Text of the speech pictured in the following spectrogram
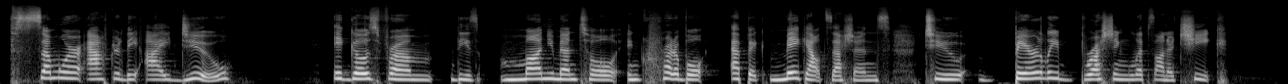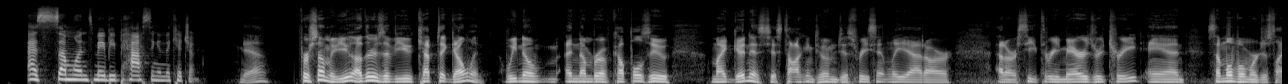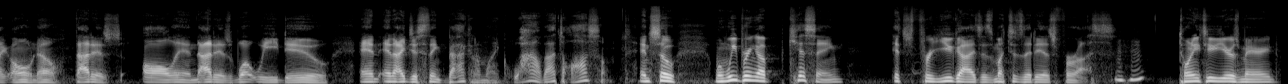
somewhere after the i do it goes from these monumental incredible epic makeout sessions to barely brushing lips on a cheek as someone's maybe passing in the kitchen. Yeah. For some of you, others of you kept it going. We know a number of couples who, my goodness, just talking to them just recently at our at our C3 marriage retreat and some of them were just like, "Oh no, that is all in. That is what we do." And and I just think back and I'm like, "Wow, that's awesome." And so when we bring up kissing, it's for you guys as much as it is for us. Mm-hmm. 22 years married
